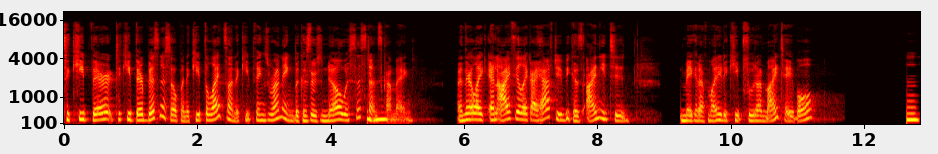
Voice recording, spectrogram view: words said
to keep their to keep their business open to keep the lights on to keep things running because there's no assistance coming. And they're like and i feel like i have to because i need to make enough money to keep food on my table. Mm.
